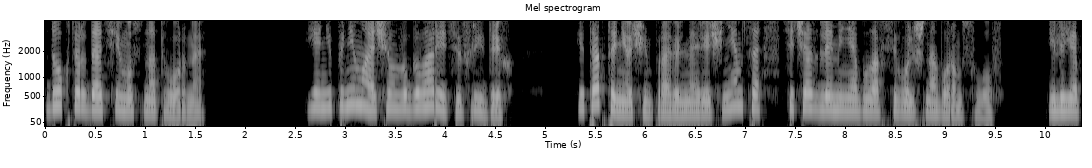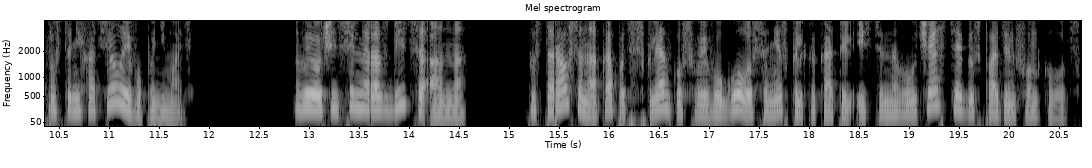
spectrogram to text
Доктор, дать ему снотворное». «Я не понимаю, о чем вы говорите, Фридрих. И так-то не очень правильная речь немца сейчас для меня была всего лишь набором слов. Или я просто не хотела его понимать? Вы очень сильно разбиться, Анна. Постарался накапать в склянку своего голоса несколько капель истинного участия господин фон Клоц.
